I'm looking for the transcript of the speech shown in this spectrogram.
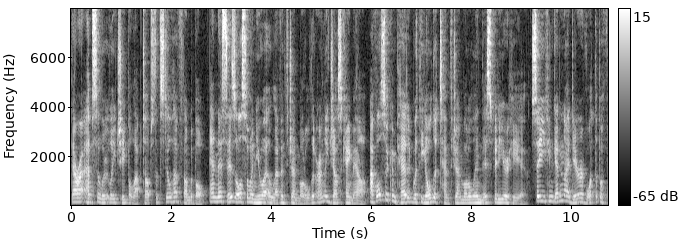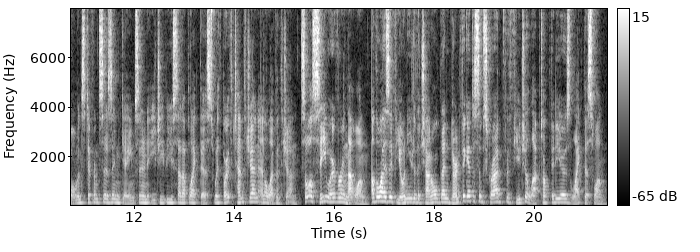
There are absolutely cheaper laptops that still have Thunderbolt, and this is also a newer 11th gen model that only just came out. I've also compared it with the older 10th gen model in this video here, so you can get an idea of what the performance differences in games in an eGPU setup like this with both 10th gen and 11th gen. So I'll see you over in that one. Otherwise, if you're new to the channel, then don't forget to subscribe for future laptop videos like this one.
